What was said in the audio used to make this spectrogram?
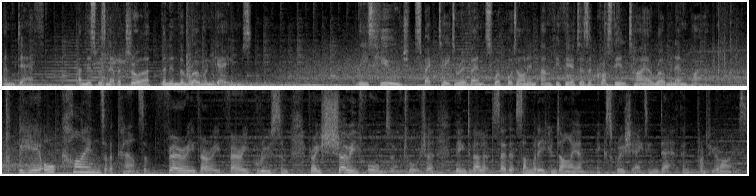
and death, and this was never truer than in the Roman games. These huge spectator events were put on in amphitheatres across the entire Roman Empire. We hear all kinds of accounts of very, very, very gruesome, very showy forms of torture being developed so that somebody can die an excruciating death in front of your eyes.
